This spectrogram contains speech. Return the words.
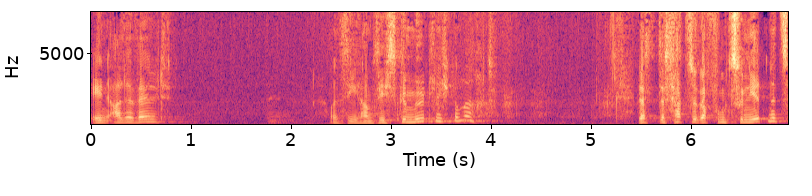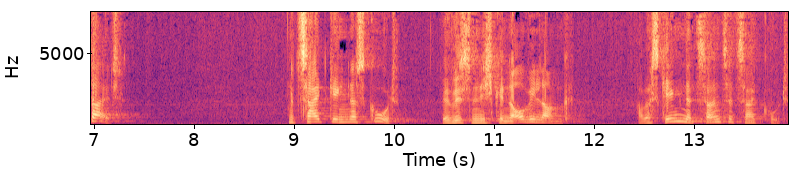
in alle Welt? Und sie haben sich's gemütlich gemacht. Das, das hat sogar funktioniert eine Zeit. Eine Zeit ging das gut. Wir wissen nicht genau wie lang, aber es ging eine ganze Zeit gut.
